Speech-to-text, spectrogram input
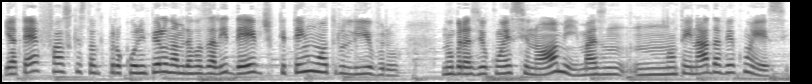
e até faço questão que procurem pelo nome da Rosalie David, porque tem um outro livro no Brasil com esse nome, mas não tem nada a ver com esse.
